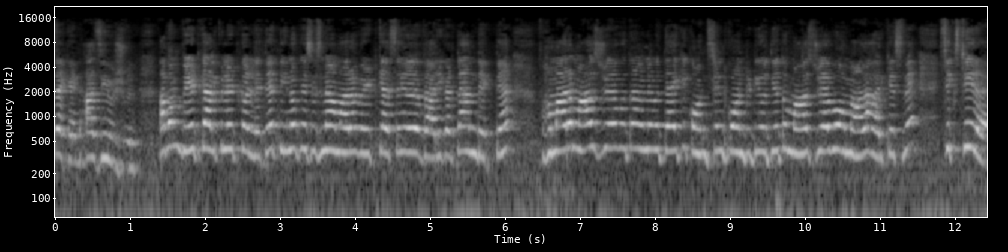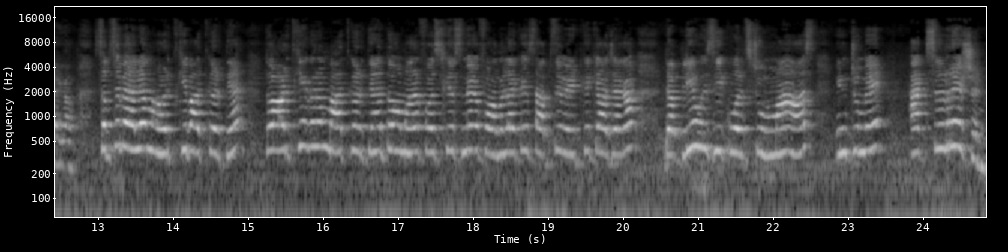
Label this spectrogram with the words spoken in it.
second as usual अब हम वेट कैलकुलेट कर लेते हैं। तीनों केसेस में हमारा वेट कैसे वैरी करता है, हम देखते हैं। हमारा मास जो है, वो तो हमने बताया कि कांस्टेंट क्वांटिटी होती है तो मास जो है, वो हमारा हर केस में 60 रहेगा। सबसे पहले हम अर्थ की बात करते हैं। तो अर्थ की अगर हम बात करते हैं तो हमारा फ़र्स्ट केस में फॉर्मूला के हिसाब से वेट के क्या हो जाएगा? W is equals to mass into में एक्सेलरेशन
